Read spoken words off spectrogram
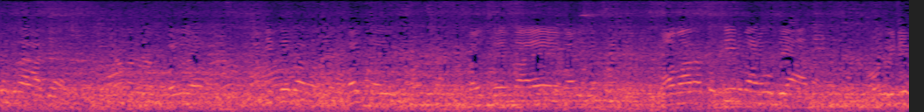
लग रहा है आज बढ़िया कितने बार भाई भाई पैसा है भाई हमारा तो तीन बार हो गया आना वीडियो में चलिए आने के बाद ऐसा लगता है जैसे दूसरा देश का हो रहा है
